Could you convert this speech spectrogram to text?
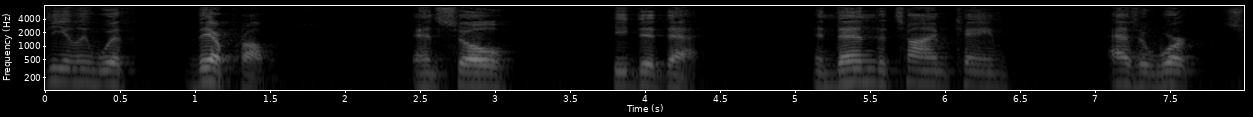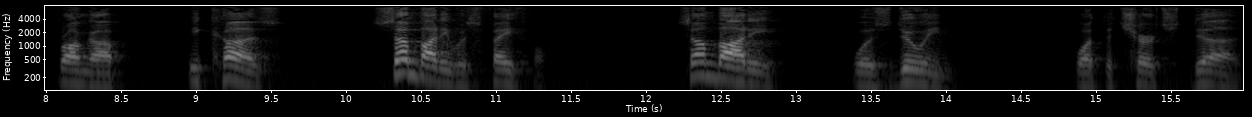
dealing with their problems. And so he did that. And then the time came as a work sprung up because somebody was faithful. Somebody was doing what the church does,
